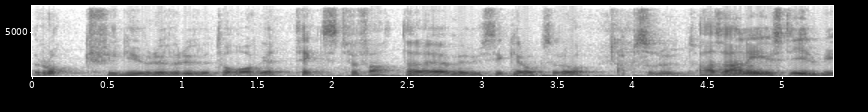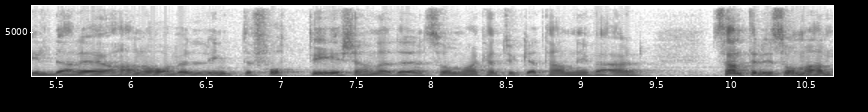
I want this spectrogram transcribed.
rockfigur överhuvudtaget. Textförfattare, musiker också då. Absolut. Alltså han är ju stilbildare och han har väl inte fått det erkännande som man kan tycka att han är värd. Samtidigt som han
